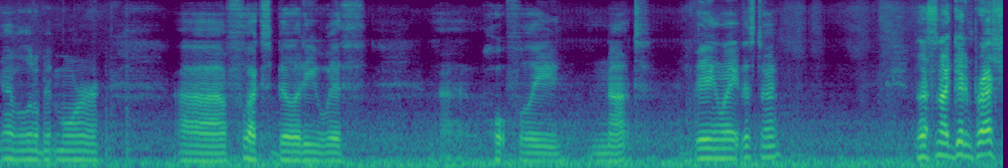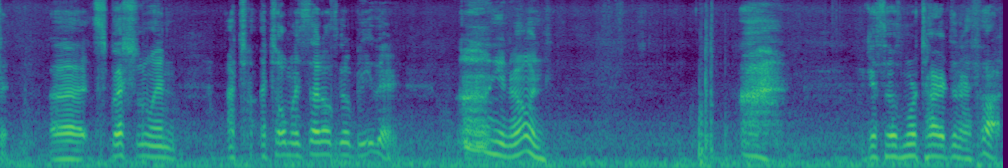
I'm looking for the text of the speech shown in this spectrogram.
I have a little bit more uh, flexibility with uh, hopefully not being late this time. But that's not a good impression, uh, especially when I, t- I told my son I was going to be there. you know, and I guess I was more tired than I thought.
